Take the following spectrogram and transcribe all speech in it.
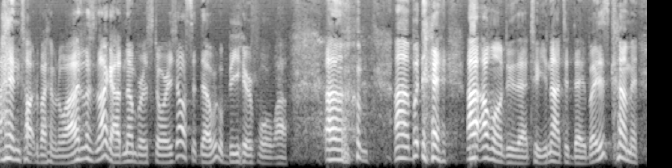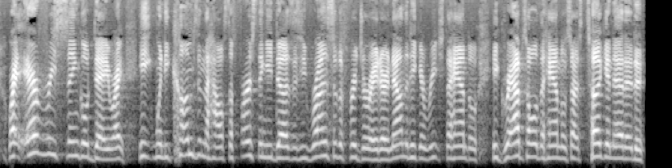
I hadn't talked about him in a while. Listen, I got a number of stories. Y'all sit down. We're going to be here for a while. Um, uh, but I, I, won't do that to you, not today, but it's coming, right? Every single day, right? He, when he comes in the house, the first thing he does is he runs to the refrigerator. And now that he can reach the handle, he grabs hold of the handle and starts tugging at it and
